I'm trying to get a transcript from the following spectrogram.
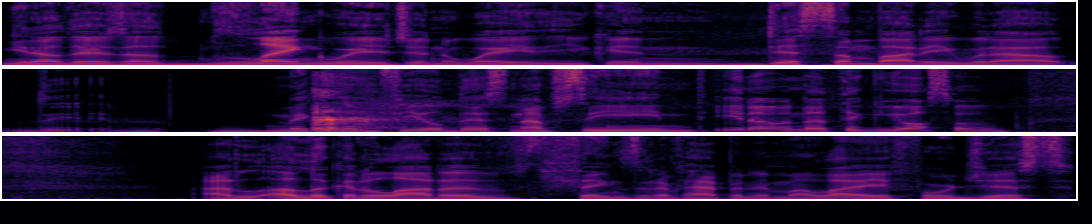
you know, there's a language and a way that you can diss somebody without making them feel this. And I've seen, you know, and I think you also, I, I look at a lot of things that have happened in my life or just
